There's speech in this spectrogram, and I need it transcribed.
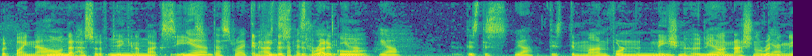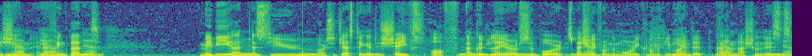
But by now, Mhm. that has sort of taken a Mm, back seat. Yeah, that's right. And has Things this- this radical- Yeah, There's this yeah, yeah. this demand for n- Mm, nationhood, you know, national recognition, yeah, and I think that yeah. maybe uh, Mm, as you mm, are suggesting, it mm, shaves off a good mm, layer of mm, support, especially yeah. from the more economically minded yeah, Catalan nationalists. yeah.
